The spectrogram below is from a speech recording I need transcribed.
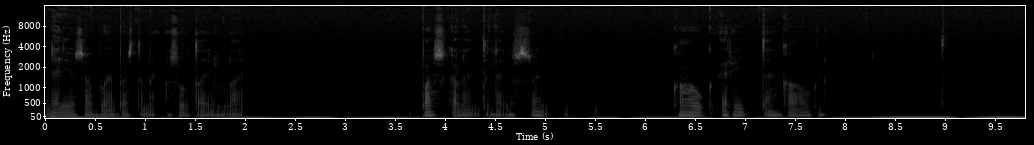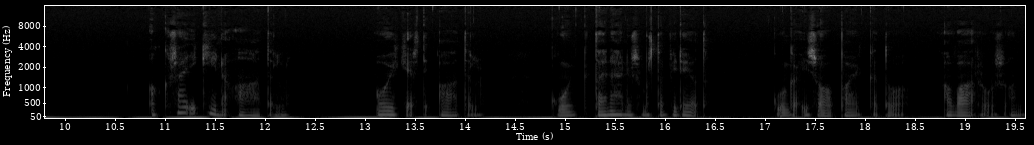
400 vuoden päästä me asutaan jollain paskaläntillä jossain kauk- erittäin kaukana. Onko sä ikinä ajatellut, oikeasti ajatellut, kuin, tai nähnyt semmoista videota, kuinka iso paikka tuo avaruus on?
